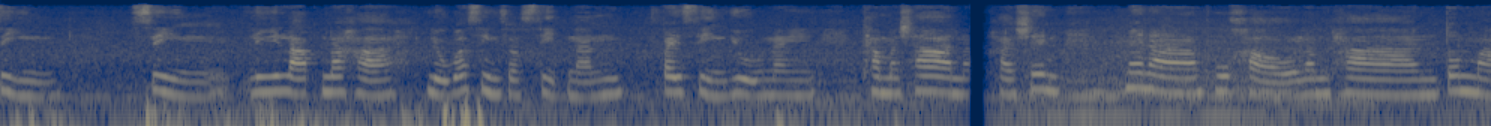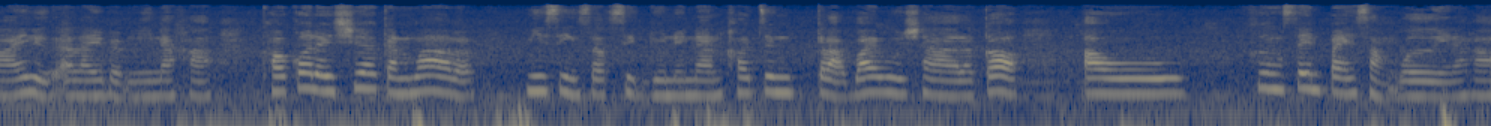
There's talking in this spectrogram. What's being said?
สิ่งสิ่งลี้ลับนะคะ หรือว่าสิ่งศักดิ์สิทธิ์นั้นไปสิงอยู่ในธรรมชาตินะคะ เช่น แม่น้ำภูเขาลำธารต้นไม้หรืออะไรแบบนี้นะคะเขาก็เลยเชื่อกันว่าแบบมีสิ่งศักดิ์สิทธิ์อยู่ในนั้นเขาจึงกราบไหว้บูชาแล้วก็เอาเครื่องเส้นไปสังเวยนะคะ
